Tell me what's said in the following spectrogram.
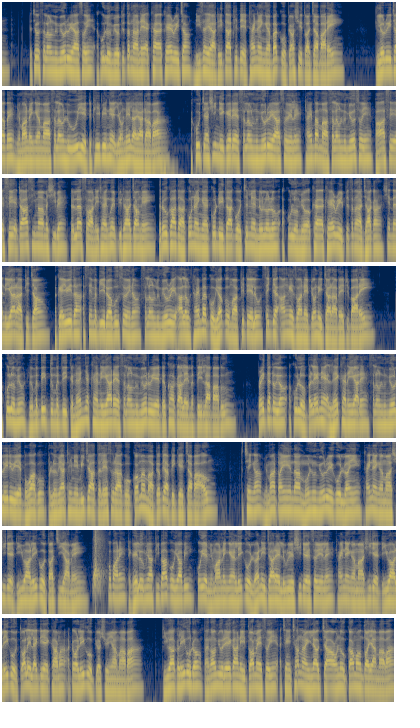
တချို့စလုံးလူမျိုးတွေဟာဆိုရင်အခုလိုမျိုးပြဿနာနဲ့အခက်အခဲတွေကြောင့်နီးစပ်ရာဒေသဖြစ်တဲ့ထိုင်းနိုင်ငံဘက်ကိုပြောင်းရွှေ့သွားကြပါတယ်ဒီလိုတွေကြောင့်ပဲမြန်မာနိုင်ငံမှာစလုံးလူဦးရေတဖြည်းဖြည်းနဲ့ယုံနေလာရတာပါ အခုကြန့်ရှိနေခဲ့တဲ့ဆလုံလူမျိုးတွေဟာဆိုရင်လေထိုင်းဘက်မှာဆလုံလူမျိုးဆိုရင်ဘာအစီအစီအတားအဆီးမှမရှိပဲလွတ်လပ်စွာနေထိုင်ခွင့်ပြုထားကြောင်းနဲ့သူတို့ကသာကိုယ်နိုင်ငံကိုယ်ဒေသကိုချစ်မြတ်နိုးလုံးလုံးအခုလိုမျိုးအခက်အခဲတွေပြဿနာကြားကရှင်သန်နေရတာဖြစ်ကြောင်းအကယ်၍သာအဆင်မပြေတော့ဘူးဆိုရင်တော့ဆလုံလူမျိုးတွေအလုံးထိုင်းဘက်ကိုရောက်ကုန်မှဖြစ်တယ်လို့စိတ်ပြတ်အားငယ်စွာနဲ့ပြောနေကြတာပဲဖြစ်ပါတယ်အခုလိုမျိုးလူမသိသူမသိကနန်းညက်ခံနေရတဲ့ဆလုံလူမျိုးတွေရဲ့ဒုက္ခကလည်းမသေးလာပါဘူး ပရိသတ်တို့ရောအခုလိုပလဲနဲ့အလဲခံနေရတဲ့စလုံလူမျိုးလေးတွေရဲ့ဘဝကိုဘယ်လိုများထင်မြင်မိကြသလဲဆိုတာကို comment မှာပြောပြပေးခဲ့ကြပါအောင်။တစ်ချိန်ကမြမတိုင်းရင်းသားမွန်လူမျိုးတွေကိုလွှမ်းရင်ထိုင်းနိုင်ငံမှာရှိတဲ့ဒီရွာလေးကိုတွားကြည့်ရမယ်ဟုတ်ပါတယ်တကယ်လို့များပြည်ပကိုရောက်ပြီးကိုယ့်ရဲ့မြန်မာနိုင်ငံလေးကိုလွမ်းနေကြတဲ့လူတွေရှိတယ်ဆိုရင်လည်းထိုင်းနိုင်ငံမှာရှိတဲ့ဒီရွာလေးကိုတွားလိုက်လိုက်တဲ့အခါမှာအတော်လေးကိုပျော်ရွှင်ရမှာပါဒီရွာကလေးကိုတော့ဘန်ကောက်မြို့ထဲကနေတွားမယ်ဆိုရင်အချိန်6နာရီလောက်ကြာအောင်လို့ကောင်းမောင်းသွားရမှာပါ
